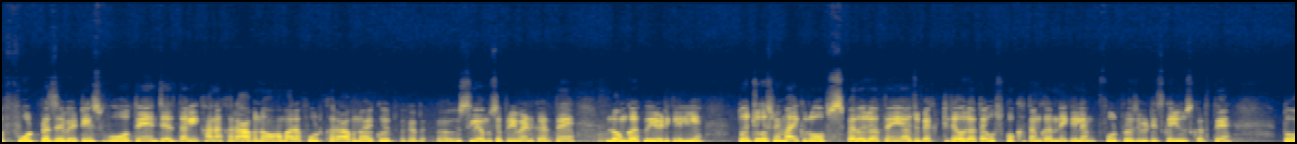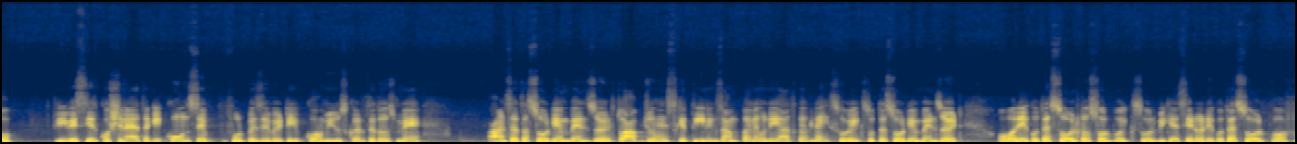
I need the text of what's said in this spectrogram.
तो फ़ूड प्रिजर्वेटिव्स वो होते हैं जैसे ताकि खाना ख़राब ना हो, हमारा फ़ूड ख़राब ना हो इसलिए हम उसे प्रिवेंट करते हैं लॉन्गर पीरियड के लिए। तो जो इसमें माइक्रोब्स पैदा हो जाते हैं या जो बैक्टीरिया हो जाता है, उसको ख़त्म करने के लिए हम फ़ूड प्रिजर्वेटिव्स का यूज़ करते हैं। तो प्रीवियस ईयर क्वेश्चन आया था कि कौन से फ़ूड प्रजर्वेटिव को हम यूज़ करते हैं तो उसमें आंसर था सोडियम बेंजोइड तो आप जो है, इसके तीन एग्ज़ाम्पल हैं, उन्हें याद कर लें। सो एक होता है सोडियम बेंजोइड और एक होता है salt of sorboic sorbic acid और एक होता है सोल्ट ऑफ़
